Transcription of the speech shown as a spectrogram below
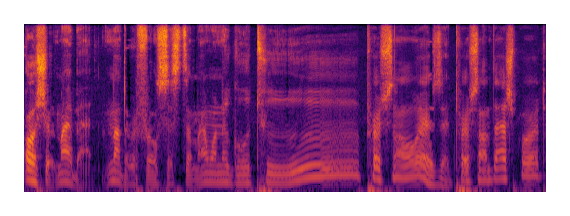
oh shit, my bad. Not the referral system. I want to go to personal, where is it? Personal dashboard?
